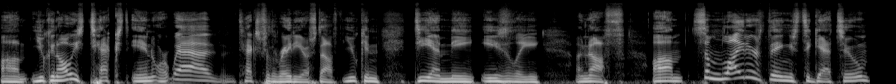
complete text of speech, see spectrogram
Um, you can always text in or well, text for the radio stuff. You can DM me easily enough. Um, some lighter things to get to.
